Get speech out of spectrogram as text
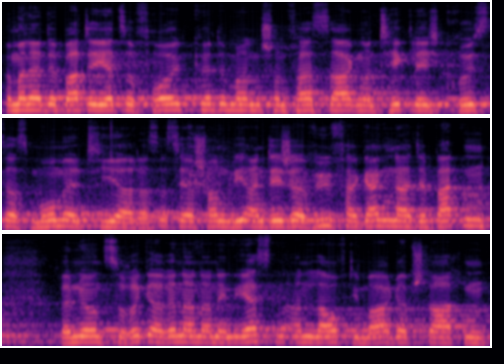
Wenn man der Debatte jetzt so folgt, könnte man schon fast sagen, und täglich grüßt das Murmeltier. Das ist ja schon wie ein Déjà-vu vergangener Debatten, wenn wir uns zurückerinnern an den ersten Anlauf, die Maghreb-Staaten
